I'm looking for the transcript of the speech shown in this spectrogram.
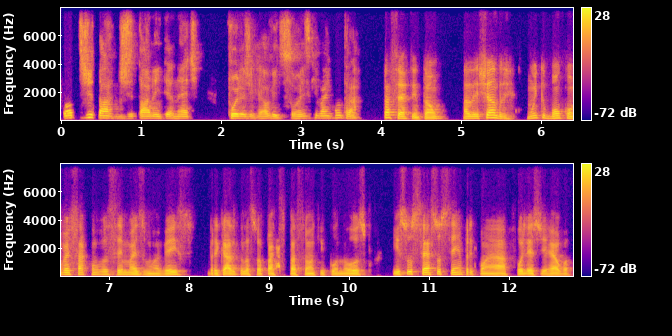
Só digitar, digitar na internet Folhas de Real Edições que vai encontrar. Tá certo, então. Alexandre, muito bom conversar com você mais uma vez. Obrigado pela sua participação aqui conosco e sucesso sempre com a Folhas de Relva.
